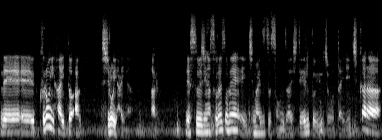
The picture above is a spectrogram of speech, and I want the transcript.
で黒い牌とあ白い牌がで数字がそれぞれ1枚ずつ存在しているという状態。で1から、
